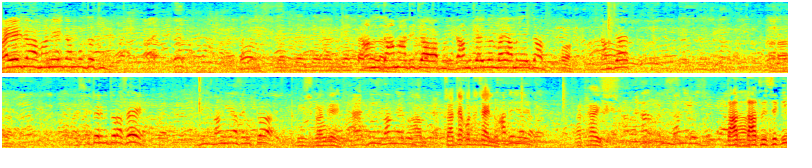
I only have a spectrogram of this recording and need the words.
ভাই এই দাম আমি এই দাম বলতেছি। আমি দাম আটি যাও আপনি। দাম চাইবেন ভাই আমি এই দাম। দাম চাই। সুতের ভিতর আছে? বীজ ভাঙে আছে বিশ ভাঙে? হ্যাঁ বীজ ভাঙে চাচা কত চাইলো? আঠাইশ হাজার আঠাইশ। বীজ ভাঙে বলছি। দাঁত দাঁত হয়েছে কি?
